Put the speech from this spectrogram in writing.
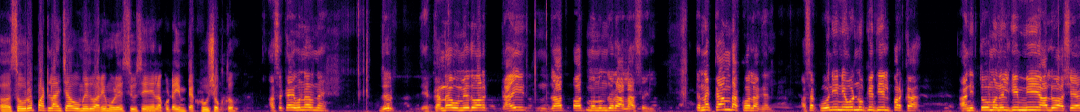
अ, सौरभ पाटलांच्या उमेदवारीमुळे शिवसेनेला कुठे इम्पॅक्ट होऊ शकतो? असं काय होणार नाही. जर एखादा उमेदवार काही जात पात म्हणून जर आला असेल त्यांना काम दाखवावं लागेल. असा कोणी निवडणुकीत येईल पर का? आणि तो म्हणेल की मी आलो अशा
